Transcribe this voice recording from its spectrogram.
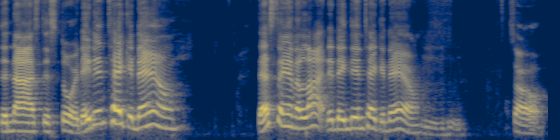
denies this story. They didn't take it down. That's saying a lot that they didn't take it down. Mhm. So,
